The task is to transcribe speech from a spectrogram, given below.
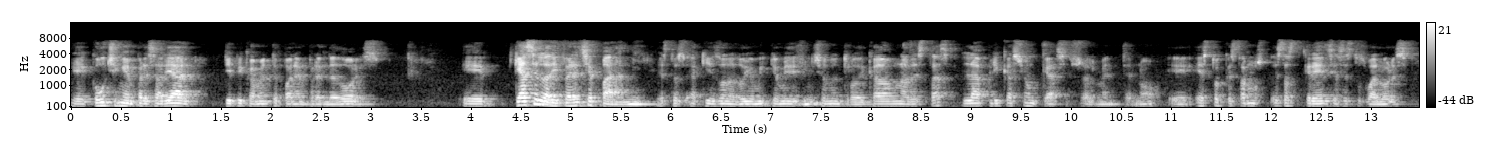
eh, coaching empresarial, típicamente para emprendedores. Eh, ¿Qué hace la diferencia para mí? Esto es, aquí es donde doy yo mi, definición dentro de cada una de estas, la aplicación que haces realmente, ¿no? Eh, esto que estamos, estas creencias, estos valores,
